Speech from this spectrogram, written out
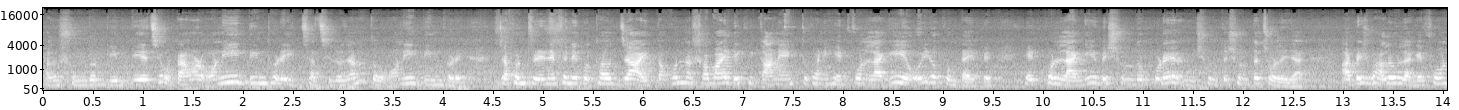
ভালো সুন্দর গিফট দিয়েছে। ওটা আমার অনেক দিন ধরে ইচ্ছা ছিল, জানো তো? অনেক দিন ধরে। যখন ট্রেনে ফেনে কোথাও যাই, তখন না সবাই দেখি কানে একটুখানি হেডফোন লাগিয়ে ওই রকম টাইপের হেডফোন লাগিয়ে বেশ সুন্দর করে শুনতে শুনতে চলে যায়। আর বেশ ভালোও লাগে। ফোন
